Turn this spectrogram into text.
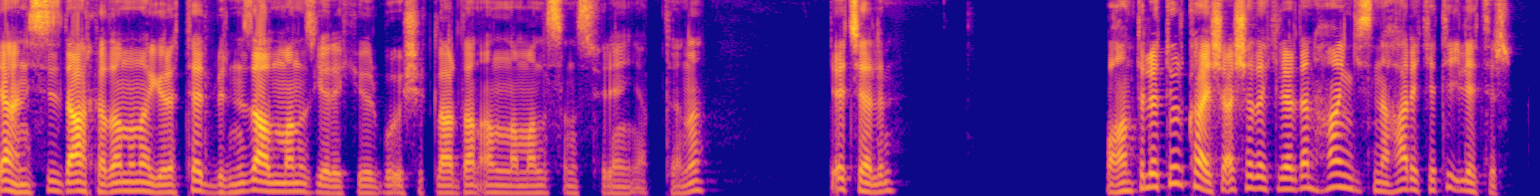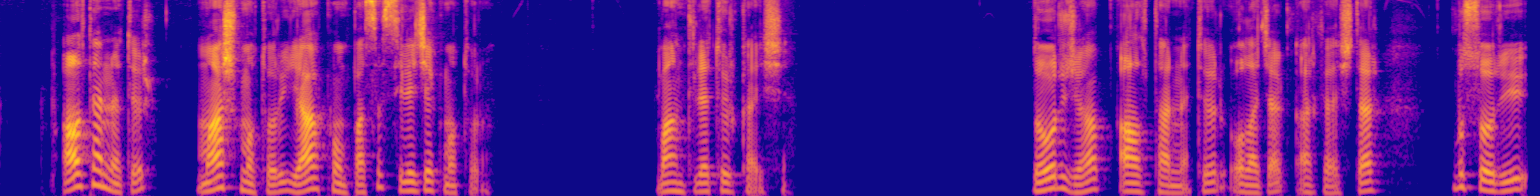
Yani siz de arkadan ona göre tedbirinizi almanız gerekiyor. Bu ışıklardan anlamalısınız fren yaptığını. Geçelim. Vantilatör kayışı aşağıdakilerden hangisine hareketi iletir? Alternatör, marş motoru, yağ pompası, silecek motoru. Vantilatör kayışı. Doğru cevap alternatör olacak arkadaşlar. Bu soruyu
